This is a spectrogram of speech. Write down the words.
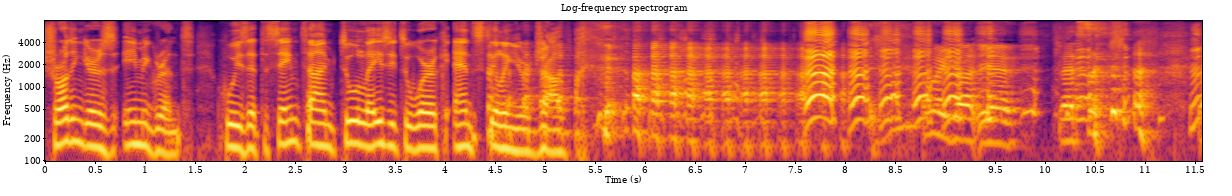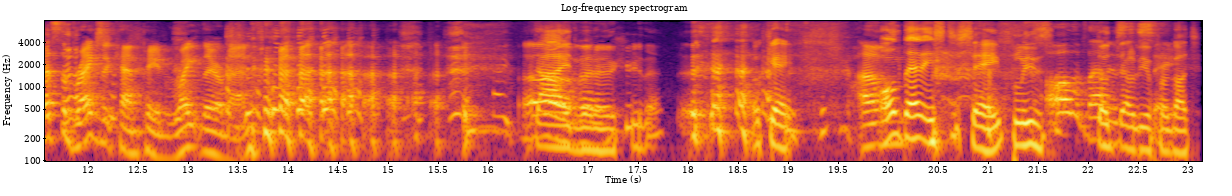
Schrodinger's immigrant who is at the same time too lazy to work and stealing your job. oh my god, yeah. That's that's the Brexit campaign right there, man. I died Oh, when. I heard that. Okay, Um, all that is to say, please all of that don't tell me you forgot.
